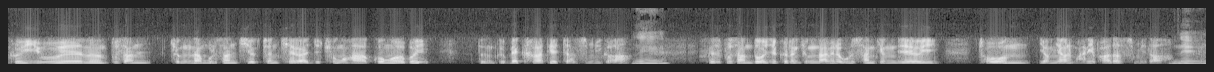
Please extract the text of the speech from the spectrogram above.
그 이후에는 부산, 경남, 울산 지역 전체가 이제 중화공업의 어떤 그 메카가 되었지 않습니까? 네. 그래서 부산도 이제 그런 경남이나 울산 경제의 좋은 영향을 많이 받았습니다. 네.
